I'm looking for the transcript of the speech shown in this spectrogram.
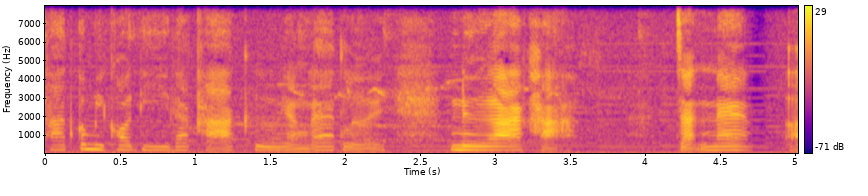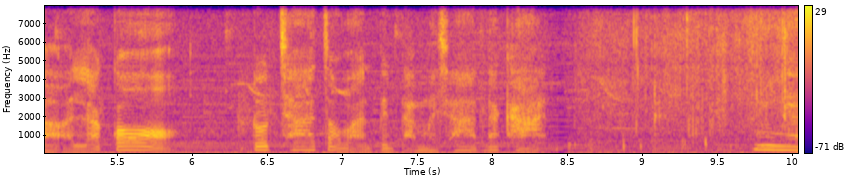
ชาติก็มีข้อดีนะคะ คืออย่างแรกเลย เนื้อค่ะ จะแน่นเอ่อแล้วก็ รสชาติจะหวานเป็นธรรมชาตินะคะ นี่ไง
